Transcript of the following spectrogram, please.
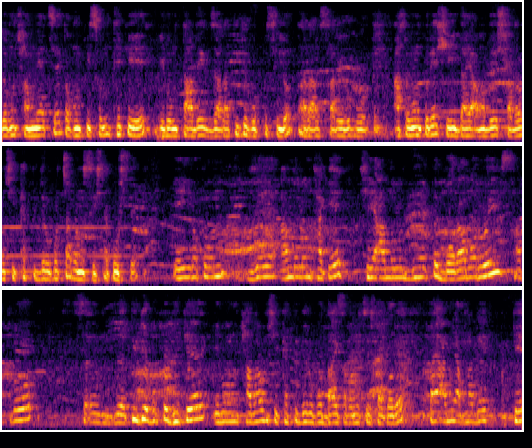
যখন সামনে আছে, তখন পিছন থেকে এবং তাদের যারা তৃতীয় ছিল, তারা স্যারের উপর আক্রমণ করে সেই দায় আমাদের সাধারণ শিক্ষার্থীদের উপর চাপানোর চেষ্টা করছে। এই রকম যে আন্দোলন থাকে, সেই আন্দোলনগুলোতে বরাবরই ছাত্র তৃতীয় পক্ষ ঢুকে এবং সাধারণ শিক্ষার্থীদের উপর দায় চাপানোর চেষ্টা করে। তাই আমি আপনাদেরকে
